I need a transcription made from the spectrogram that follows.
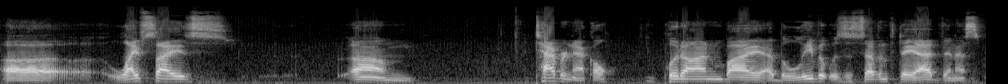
uh, life-size um, tabernacle put on by, I believe it was a Seventh Day Adventist.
